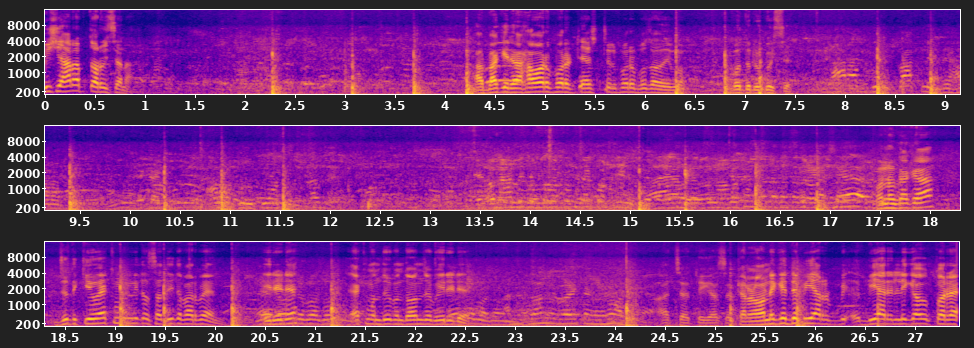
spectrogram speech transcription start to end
বেশি খারাপ তো হইছে না। আর বাকিরা খাওয়ার পরে, টেস্টের পরে বোঝা যাইব কতটুকু অন্য কাকা যদি কেউ এক মিনিট দিতে পারবেন? এক মন, দুই মন দন যাবে এই আচ্ছা ঠিক আছে। কারণ অনেকে তো বিয়ার, বিয়ারের লিগেও করে।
